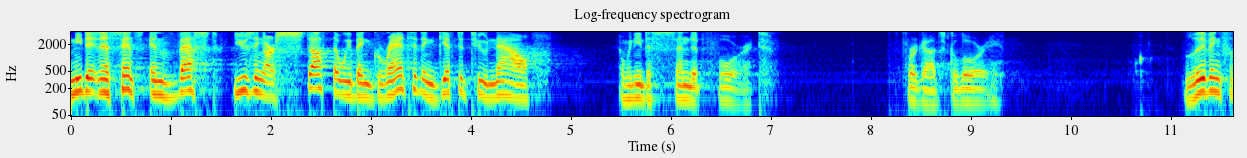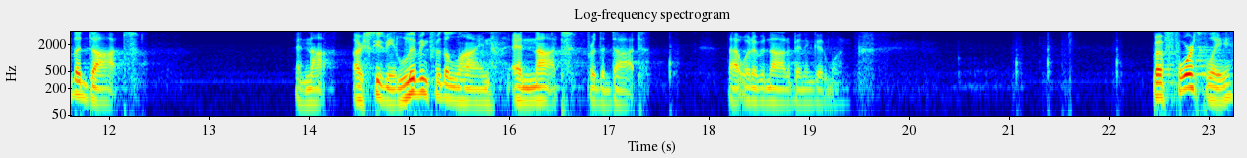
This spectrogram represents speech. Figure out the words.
need to, in a sense, invest using our stuff that we've been granted and gifted to now, and we need to send it forward for God's glory. Living for the dot and not, excuse me, living for the line and not for the dot. That would have not have been a good one. But fourthly,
